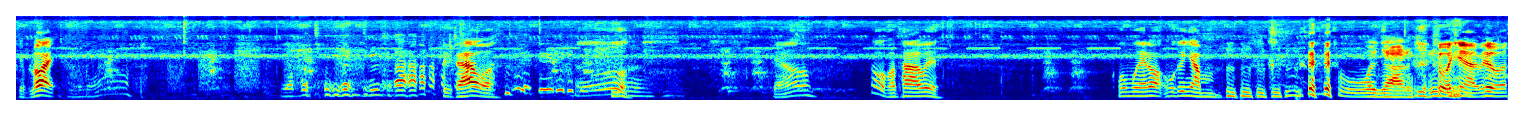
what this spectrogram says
เรียบร้อยอย่าไปถึงเงินถือขาถือข้าวอะโอ้แจ๋วโอ้ขอทาเว้ยโมเมื่อยเนาะมันคือยำโอ้ยยาเลยโอ้ยอยากเลยวะ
